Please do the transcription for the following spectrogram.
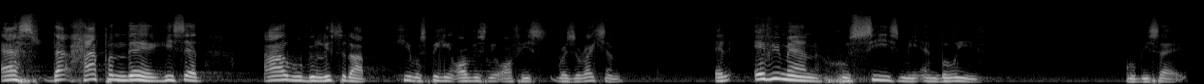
as that happened there, he said, I will be lifted up. He was speaking obviously of his resurrection. And every man who sees me and believes will be saved.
